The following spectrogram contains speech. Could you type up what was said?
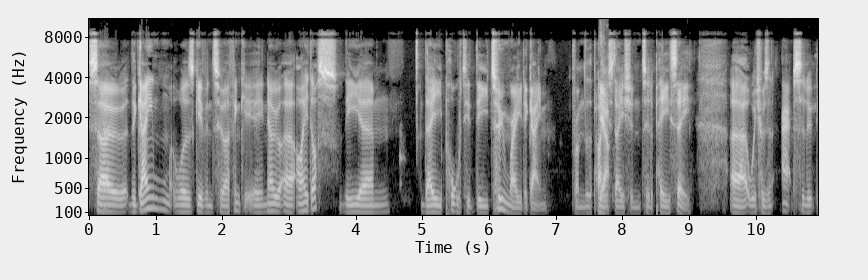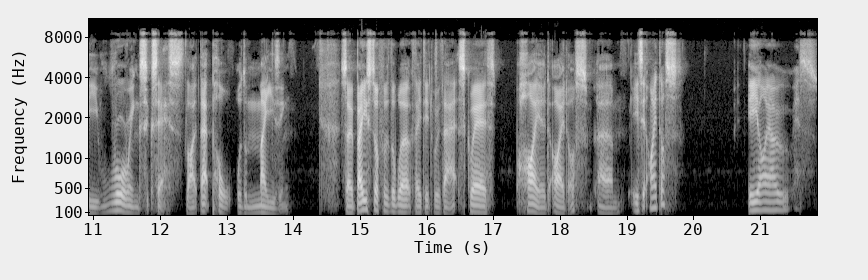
So the game was given to, I think, you know, uh, Eidos. The um, they ported the Tomb Raider game from the Yeah. PlayStation to the PC, uh, which was an absolutely roaring success. Like that port was amazing. So based off of the work they did with that, Square hired Eidos. Um, is it IDOS? E I O S.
